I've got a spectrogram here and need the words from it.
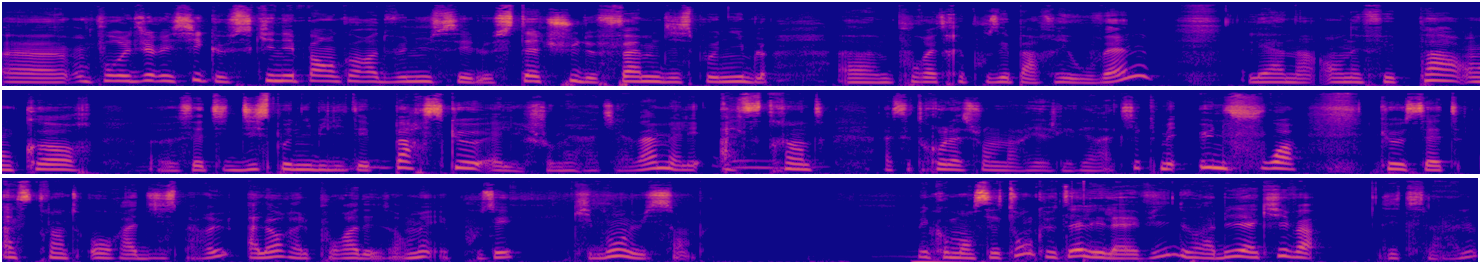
Euh, on pourrait dire ici que ce qui n'est pas encore advenu, c'est le statut de femme disponible euh, pour être épousée par Réhouven. Léa n'a en effet pas encore cette disponibilité parce qu'elle est chômère Yavam, elle est astreinte à cette relation de mariage léviratique, mais une fois que cette astreinte aura disparu, alors elle pourra désormais épouser qui bon lui semble. Mais comment sait-on que telle est la vie de Rabbi Akiva? Ditnan,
